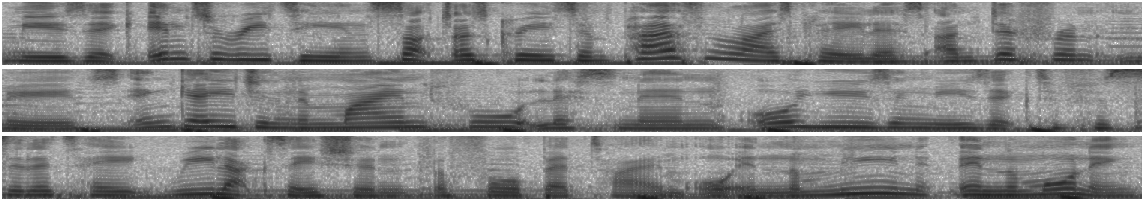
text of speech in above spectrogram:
music into routines such as creating personalized playlists and different moods, engaging in mindful listening, or using music to facilitate relaxation before bedtime or in the moon in the morning.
